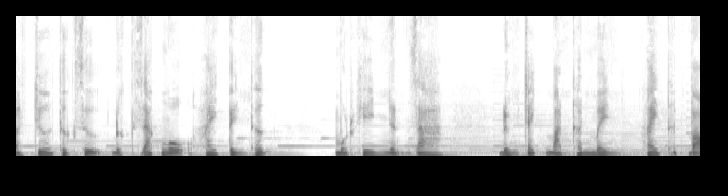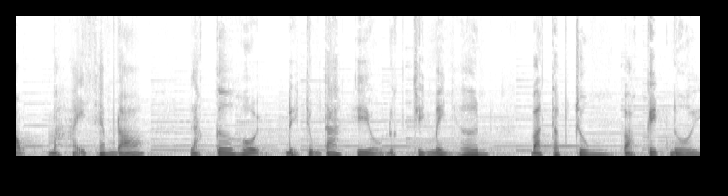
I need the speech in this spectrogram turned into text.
và chưa thực sự được giác ngộ hay tỉnh thức. Một khi nhận ra, đừng trách bản thân mình hay thất vọng mà hãy xem đó là cơ hội để chúng ta hiểu được chính mình hơn và tập trung vào kết nối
